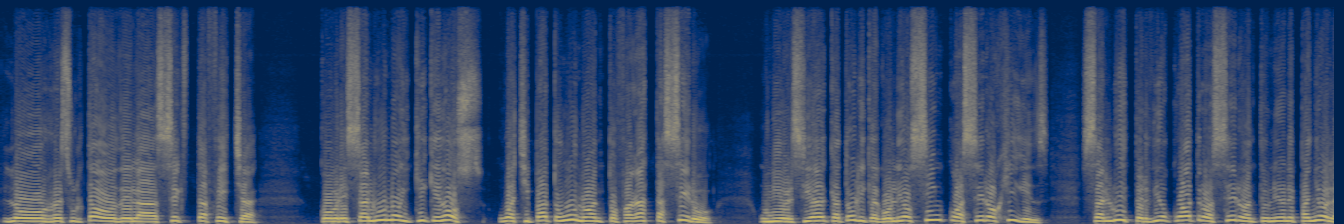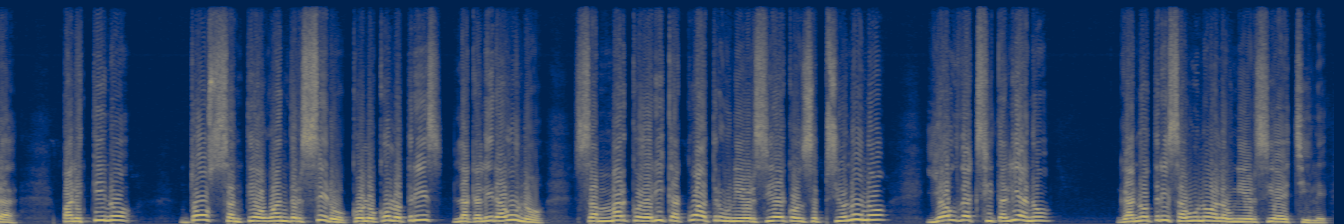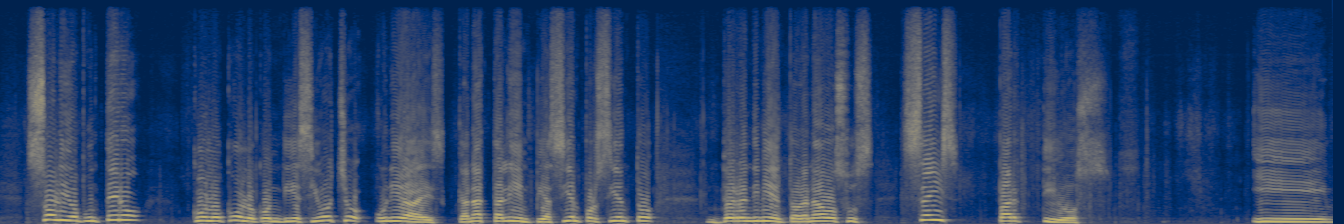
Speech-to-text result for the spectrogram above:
los resultados de la sexta fecha. Cobresal 1, Iquique 2, Huachipato 1, Antofagasta 0. Universidad Católica goleó 5 a 0 a Higgins. San Luis perdió 4 a 0 ante Unión Española. Palestino 2, Santiago Wander 0. Colo Colo 3, La Calera 1. San Marco de Arica 4, Universidad de Concepción 1. Y Audax Italiano ganó 3 a 1 a la Universidad de Chile. Sólido puntero, Colo Colo con 18 unidades. Canasta limpia, 100% de rendimiento. Ha ganado sus 6 partidos. Y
